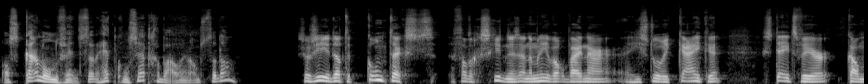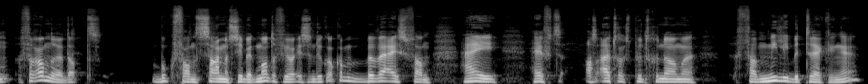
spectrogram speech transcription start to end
als kanonvenster het Concertgebouw in Amsterdam. Zo zie je dat de context van de geschiedenis en de manier waarop wij naar historie kijken steeds weer kan veranderen. Dat boek van Simon Sebag Montefiore is natuurlijk ook een bewijs van. Hij heeft als uitgangspunt genomen familiebetrekkingen.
